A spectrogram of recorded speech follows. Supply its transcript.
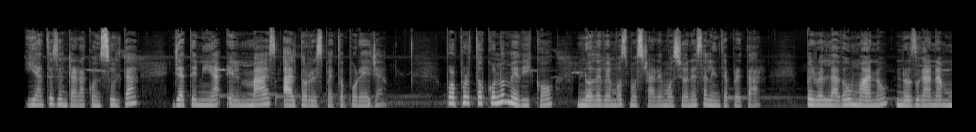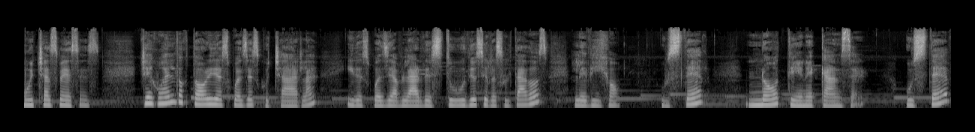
y antes de entrar a consulta ya tenía el más alto respeto por ella. Por protocolo médico no debemos mostrar emociones al interpretar, pero el lado humano nos gana muchas veces. Llegó el doctor y después de escucharla y después de hablar de estudios y resultados, le dijo, usted no tiene cáncer, usted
